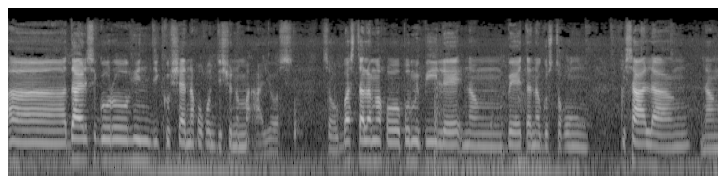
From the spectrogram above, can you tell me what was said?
Ah, dahil siguro hindi ko siya nakukondisyon ng maayos. So, basta lang ako pumipili ng beta na gusto kong isalang ng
